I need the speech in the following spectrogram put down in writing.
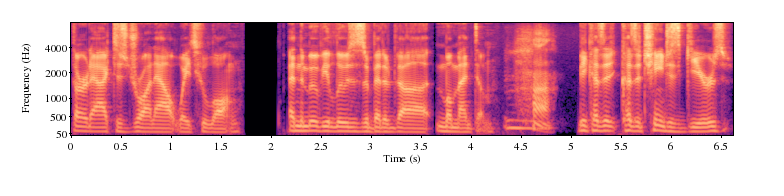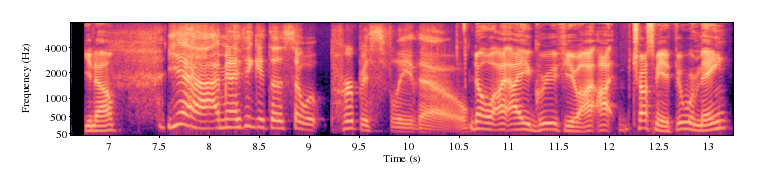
third act is drawn out way too long, and the movie loses a bit of uh, momentum Huh. because it because it changes gears. You know. Yeah, I mean, I think it does so purposefully, though. No, I, I agree with you. I, I trust me. If it were me,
